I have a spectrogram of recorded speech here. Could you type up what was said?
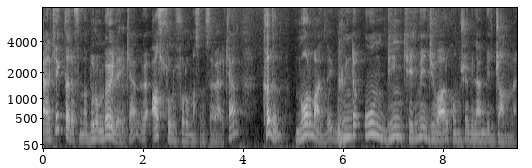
Erkek tarafında durum böyleyken ve az soru sorulmasını severken kadın normalde günde 10 bin kelime civarı konuşabilen bir canlı.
